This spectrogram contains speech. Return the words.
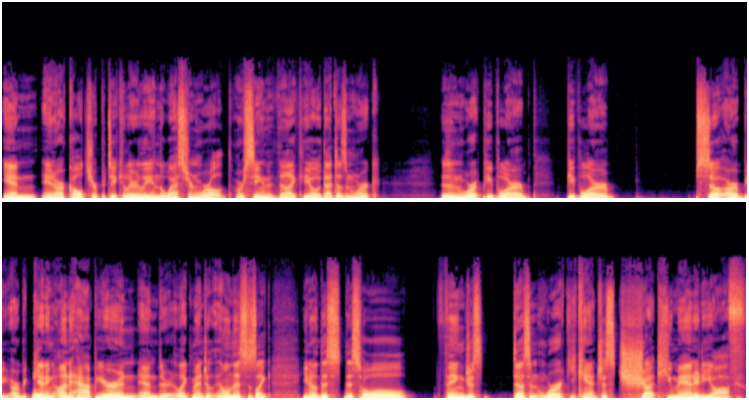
in in our culture particularly in the western world. We're seeing that they're like yo that doesn't work. It doesn't work. People are people are so are be, are be well, getting unhappier and and they're like mental illness is like you know this this whole thing just doesn't work. You can't just shut humanity off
